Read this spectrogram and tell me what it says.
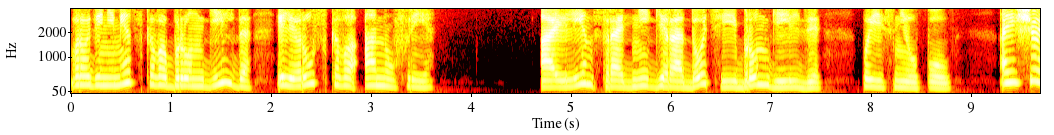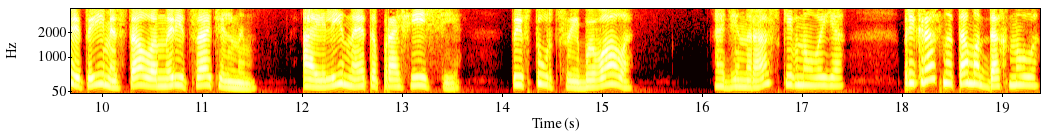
вроде немецкого Брунгильда или русского Ануфрия». «Айлин сродни Геродоте и Брунгильде», — пояснил Пол. «А еще это имя стало нарицательным. Айлин — это профессия. Ты в Турции бывала?» Один раз кивнула я. Прекрасно там отдохнула.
